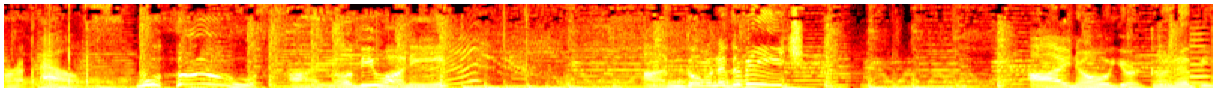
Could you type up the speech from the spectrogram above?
or else. Woohoo! I love you, honey. I'm going to the beach. I know you're gonna be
